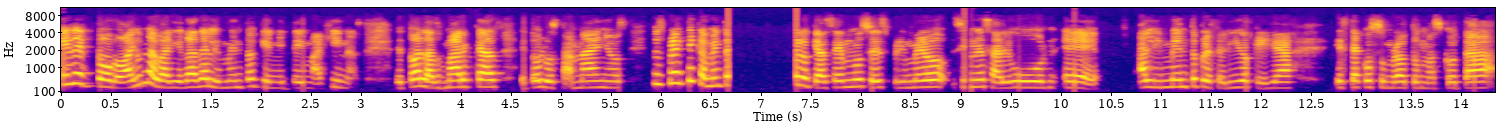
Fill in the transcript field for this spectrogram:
hay de todo, hay una variedad de alimento que ni te imaginas, de todas las marcas, de todos los tamaños. Entonces prácticamente lo que hacemos es primero, si tienes algún eh, alimento preferido que ya esté acostumbrado tu mascota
